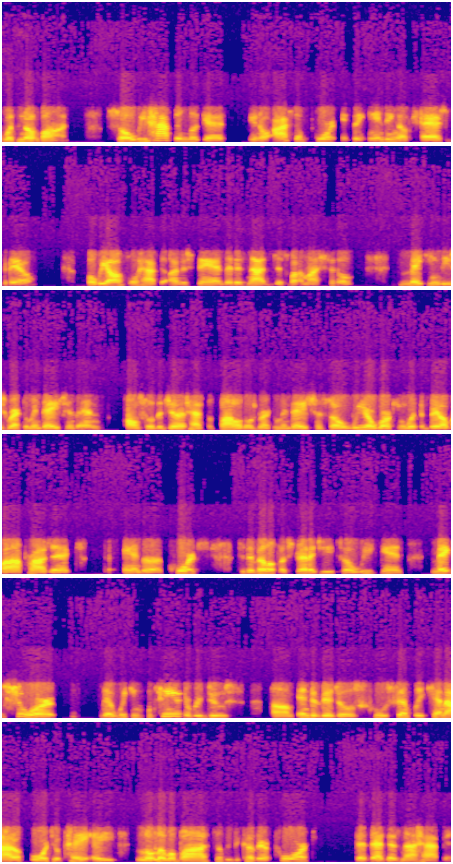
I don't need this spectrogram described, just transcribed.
with no bond? So we have to look at, you know, I support the ending of cash bail, but we also have to understand that it's not just by myself making these recommendations, and also the judge has to follow those recommendations. So we are working with the Bail Bond Project and the courts to develop a strategy so we can make sure that we can continue to reduce um, individuals who simply cannot afford to pay a low-level bond simply because they're poor, that that does not happen.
